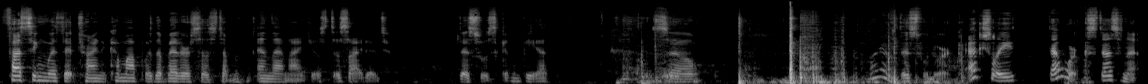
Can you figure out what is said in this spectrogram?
fussing with it, trying to come up with a better system, and then I just decided this was going to be it. So, I wonder if this would work. Actually, that works, doesn't it?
